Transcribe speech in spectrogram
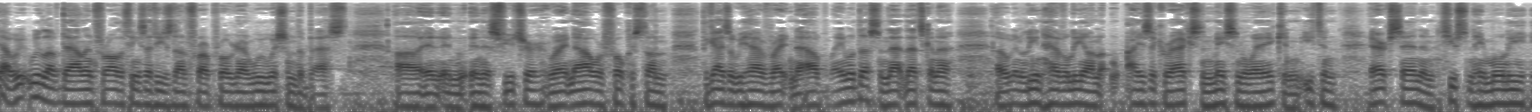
Yeah, we, we love Dallin for all the things that he's done for our program. We wish him the best uh, in, in, in, his future. Right now, we're focused on the guys that we have right now playing with us, and that that's gonna uh, we're gonna lean heavily on Isaac Rex and Mason Wake and Ethan Erickson and Houston Heimuli,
